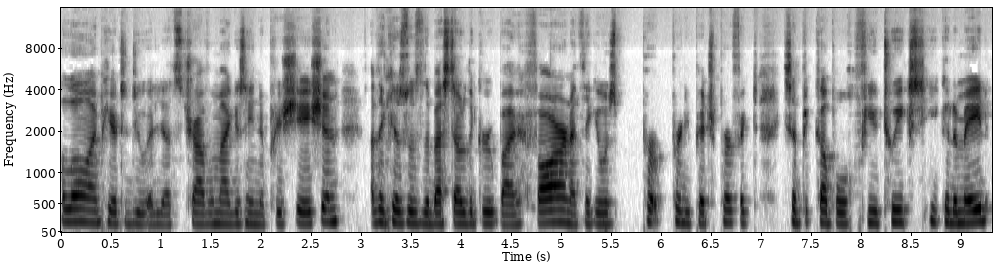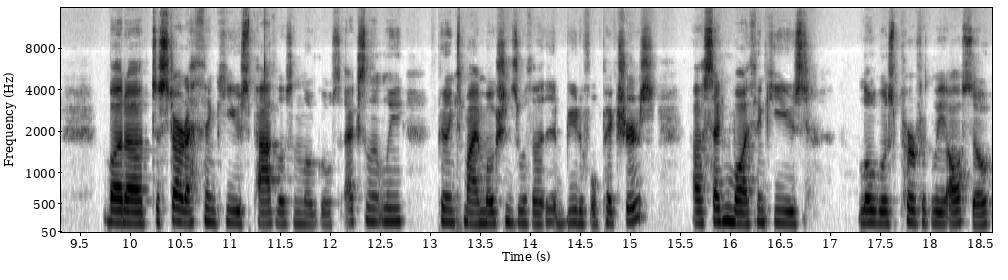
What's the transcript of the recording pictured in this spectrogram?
Hello, I'm here to do Eliot's Travel Magazine Appreciation. I think his was the best out of the group by far, and I think it was per- pretty pitch perfect, except a couple few tweaks he could have made. But uh, to start, I think he used pathos and logos excellently, appealing to my emotions with uh, beautiful pictures. Uh, second of all, I think he used logos perfectly also,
